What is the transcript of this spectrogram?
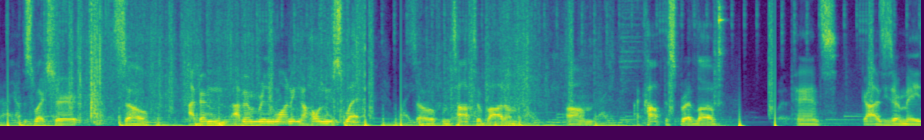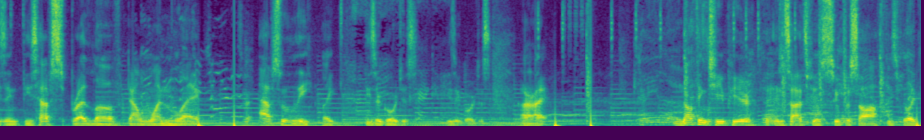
I got the sweatshirt. So I've been I've been really wanting a whole new sweat. So from top to bottom, um, I copped the Spread Love sweatpants. Guys, these are amazing. These have spread love down one leg. These are absolutely, like, these are gorgeous. These are gorgeous. All right. Nothing cheap here. The insides feel super soft. These feel like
